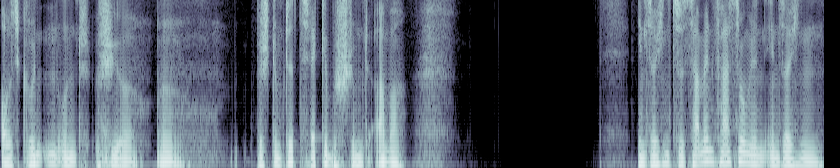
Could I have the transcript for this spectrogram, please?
aus Gründen und für äh, bestimmte Zwecke bestimmt, aber in solchen Zusammenfassungen, in solchen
